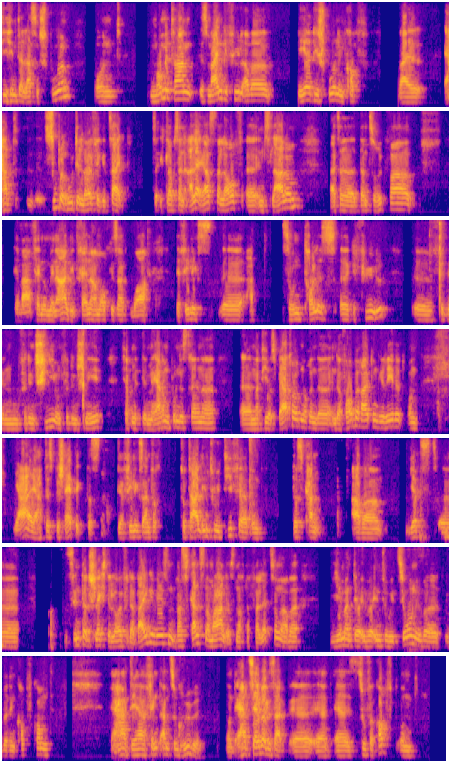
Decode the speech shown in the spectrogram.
die hinterlassen Spuren und momentan ist mein Gefühl aber eher die Spuren im Kopf, weil er hat super gute Läufe gezeigt. Ich glaube, sein allererster Lauf äh, im Slalom, als er dann zurück war, der war phänomenal. Die Trainer haben auch gesagt, boah, der Felix äh, hat so ein tolles äh, Gefühl äh, für, den, für den Ski und für den Schnee. Ich habe mit dem Herren-Bundestrainer äh, Matthias Berthold noch in der, in der Vorbereitung geredet und ja, er hat das bestätigt, dass der Felix einfach total intuitiv fährt und das kann. Aber Jetzt äh, sind dann schlechte Läufe dabei gewesen, was ganz normal ist nach einer Verletzung, aber jemand, der über Intuition, über, über den Kopf kommt, ja, der fängt an zu grübeln. Und er hat selber gesagt, er, er, er ist zu verkopft und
